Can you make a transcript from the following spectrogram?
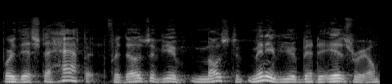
for this to happen. For those of you, most, many of you have been to Israel.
